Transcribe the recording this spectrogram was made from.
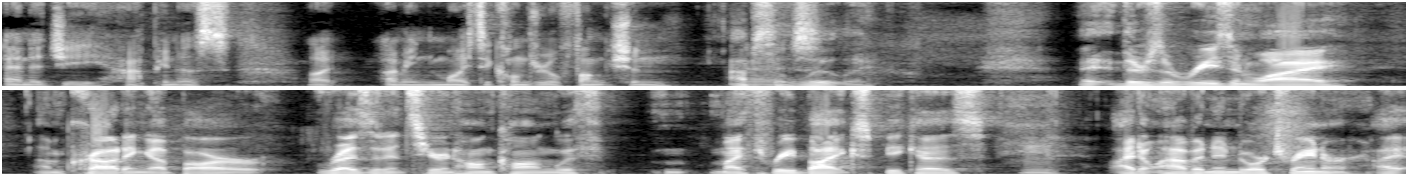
energy, happiness. Like I mean, mitochondrial function. you know, Absolutely. Uh, there's a reason why I'm crowding up our residence here in Hong Kong with my three bikes because I don't have an indoor trainer. I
